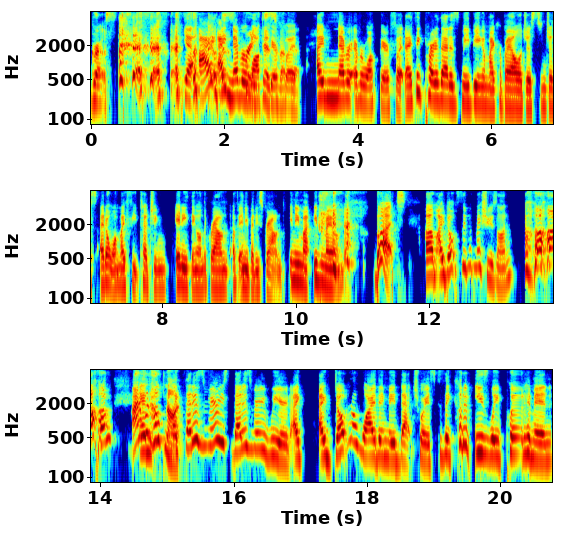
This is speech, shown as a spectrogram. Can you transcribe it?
Gross. yeah, I, I was never pretty walk barefoot. I never ever walk barefoot. I think part of that is me being a microbiologist and just I don't want my feet touching anything on the ground of anybody's ground, any my even my own. but um, I don't sleep with my shoes on. I would hope not. Like, that is very that is very weird. I I don't know why they made that choice because they could have easily put him in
